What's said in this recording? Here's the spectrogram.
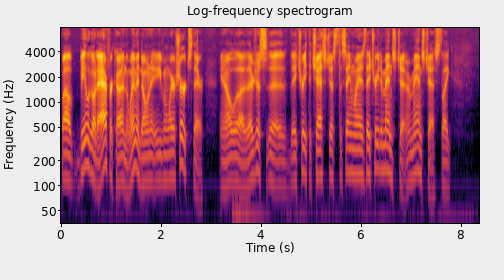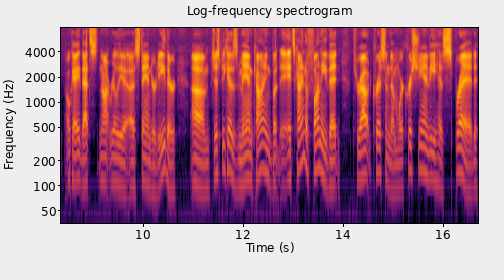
Well, people go to Africa and the women don't even wear shirts there. You know, uh, they're just uh, they treat the chest just the same way as they treat a men's chest or man's chest. Like okay, that's not really a, a standard either. Um, just because mankind, but it's kind of funny that throughout Christendom, where Christianity has spread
